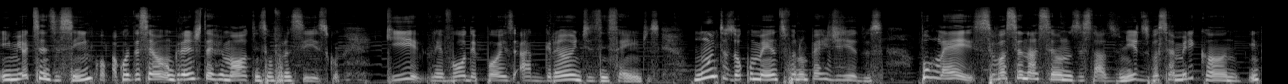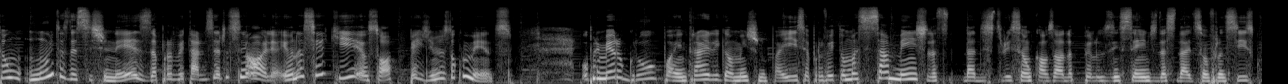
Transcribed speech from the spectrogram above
Em 1805, aconteceu um grande terremoto em São Francisco, que levou depois a grandes incêndios. Muitos documentos foram perdidos. Por lei, se você nasceu nos Estados Unidos, você é americano. Então, muitos desses chineses aproveitaram e disseram assim: olha, eu nasci aqui, eu só perdi meus documentos. O primeiro grupo a entrar ilegalmente no país se aproveitou maciçamente da, da destruição causada pelos incêndios da cidade de São Francisco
